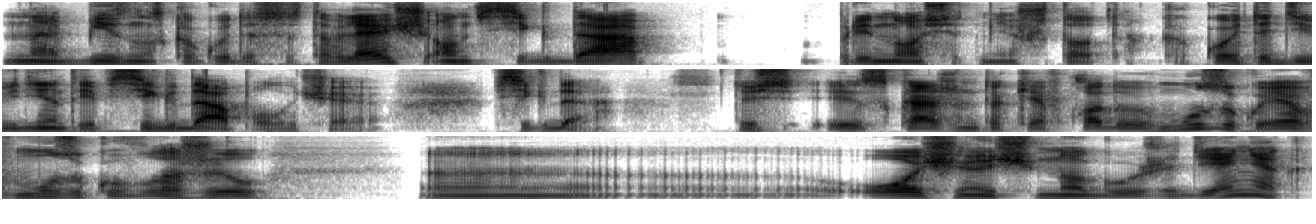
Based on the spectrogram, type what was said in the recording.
на бизнес какой-то составляющий, он всегда приносит мне что-то. Какой-то дивиденд я всегда получаю. Всегда. То есть, скажем так, я вкладываю в музыку, я в музыку вложил э, очень-очень э, много уже денег,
